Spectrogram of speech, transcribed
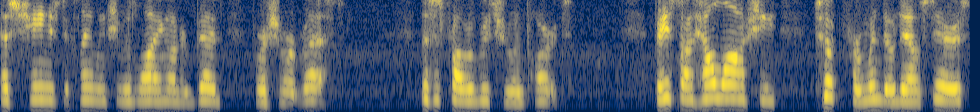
has changed to claiming she was lying on her bed for a short rest. This is probably true in part. Based on how long she took her window downstairs,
